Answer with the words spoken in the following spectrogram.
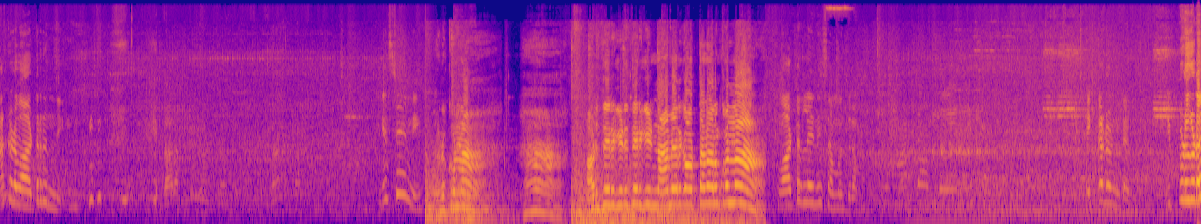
అక్కడ వాటర్ ఉంది. అనుకున్నా. ఆ, అడు తిరిగి తిరిగి నా మీదకి వస్తాడు అనుకున్నా వాటర్ లేని సముద్రం. ఎక్కడ ఉంటుంది ఇప్పుడు కూడా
